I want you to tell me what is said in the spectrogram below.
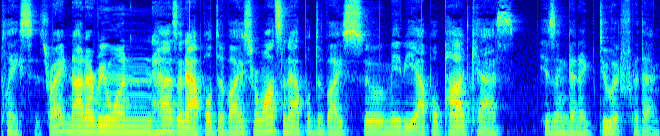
places, right? Not everyone has an Apple device or wants an Apple device, so maybe Apple Podcasts isn't going to do it for them.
